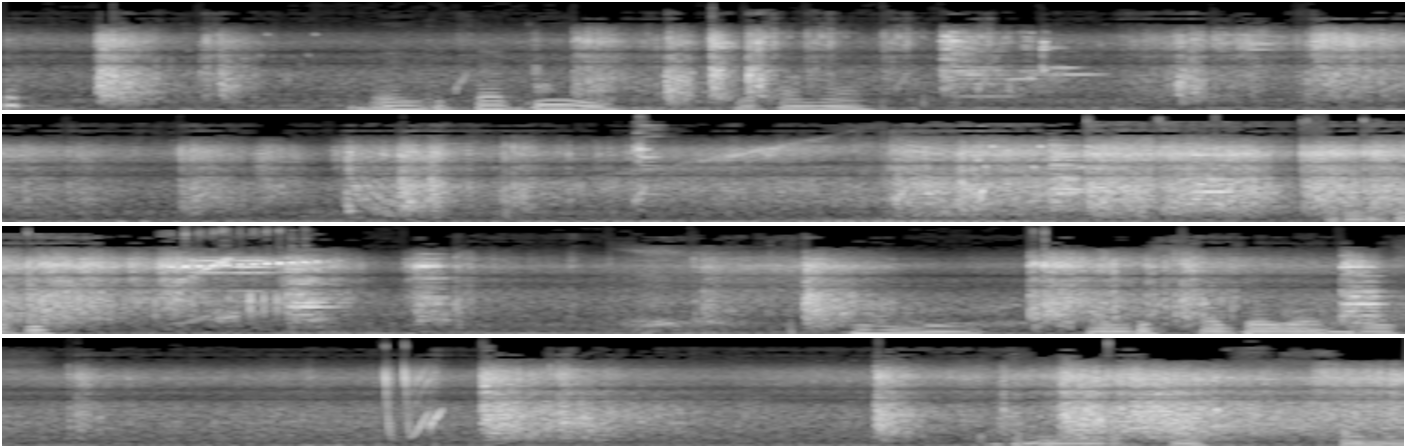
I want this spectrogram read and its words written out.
Oh. Nah, yang terjadi? Rupanya. Hampir saja ya guys. Kita mendekat sana.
